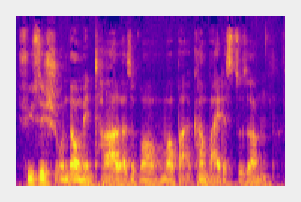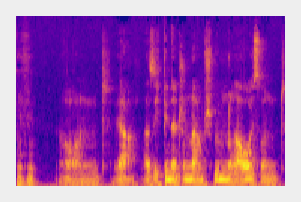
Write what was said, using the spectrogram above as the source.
Physisch und auch mental, also war, war, kam beides zusammen. Mhm. Und ja, also ich bin dann schon nach dem Schwimmen raus und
